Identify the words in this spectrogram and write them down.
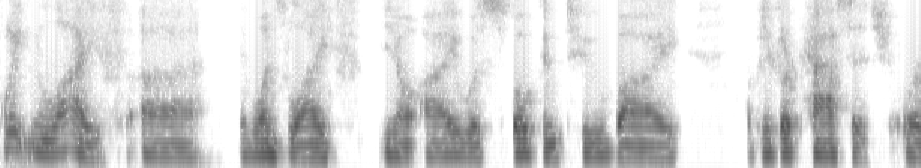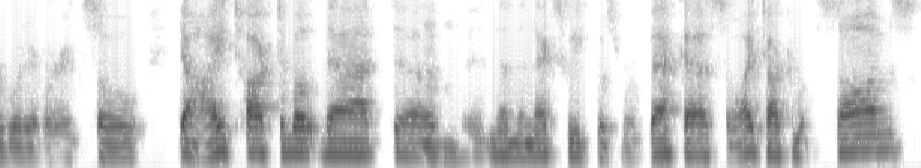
point in life, uh, in one's life, you know, I was spoken to by a particular passage or whatever. And so, yeah, I talked about that. Uh, Mhm. And then the next week was Rebecca. So I talked about the Psalms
